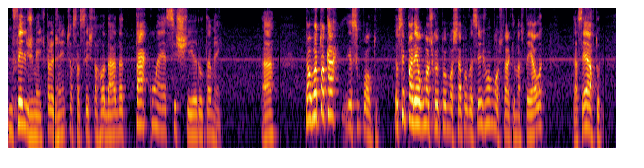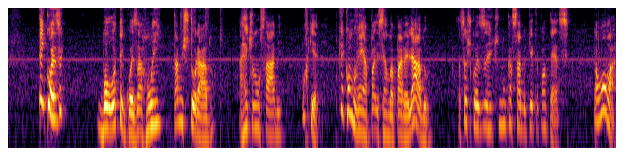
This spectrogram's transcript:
infelizmente para a gente, essa sexta rodada tá com esse cheiro também. Tá? Então eu vou tocar esse ponto. Eu separei algumas coisas para mostrar para vocês, vou mostrar aqui na tela, tá certo? Tem coisa boa, tem coisa ruim, tá misturado. A gente não sabe. Por quê? Porque como vem sendo aparelhado, essas coisas a gente nunca sabe o que, que acontece. Então vamos lá.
